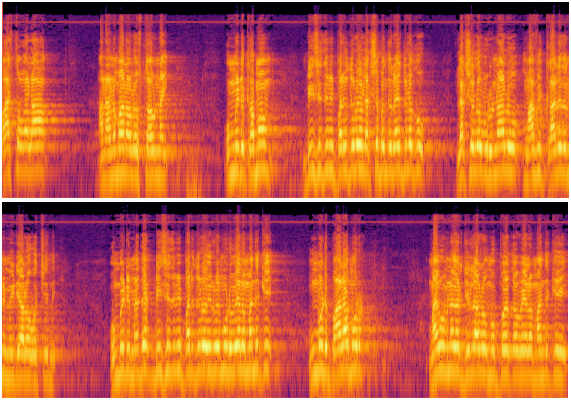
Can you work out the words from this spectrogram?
వాస్తవాలా అని అనుమానాలు వస్తూ ఉన్నాయి. ఉమ్మిడి ఖమ్మం డీసీసీబీ పరిధిలో లక్ష మంది రైతులకు లక్షలోపు రుణాలు మాఫీ కాలేదని మీడియాలో వచ్చింది. ఉమ్మిడి మెదక్ డీసీసీబీ పరిధిలో ఇరవై మూడు వేల మందికి ఉమ్మడి పాలామూరు మహబూబ్నగర్ జిల్లాలో ముప్పై ఒక వేల మందికి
